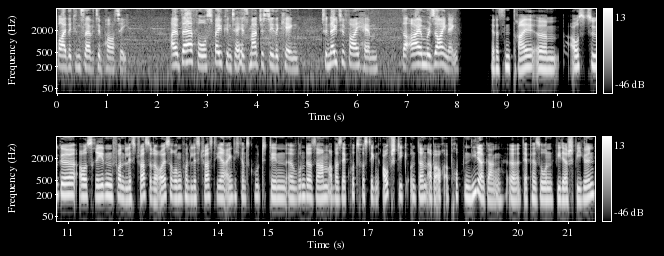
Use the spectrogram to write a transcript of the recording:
by the Conservative Party. I have therefore spoken to His Majesty the King to notify him that I am resigning. Ja, das sind drei ähm, Auszüge aus Reden von Liz Truss oder Äußerungen von Liz Truss, die ja eigentlich ganz gut den äh, wundersamen, aber sehr kurzfristigen Aufstieg und dann aber auch abrupten Niedergang äh, der Person widerspiegeln.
